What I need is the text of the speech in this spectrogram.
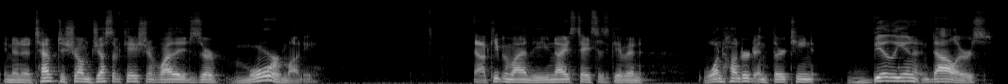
in an attempt to show him justification of why they deserve more money. Now, keep in mind the United States has given 113 billion dollars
